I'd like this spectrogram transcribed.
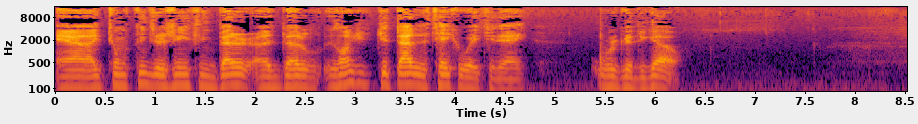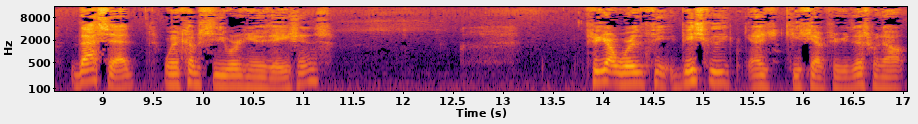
And I don't think there's anything better, uh, better. As long as you get that as a takeaway today, we're good to go. That said, when it comes to the organizations, figure out where the theme, basically, as haven't figured this one out,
